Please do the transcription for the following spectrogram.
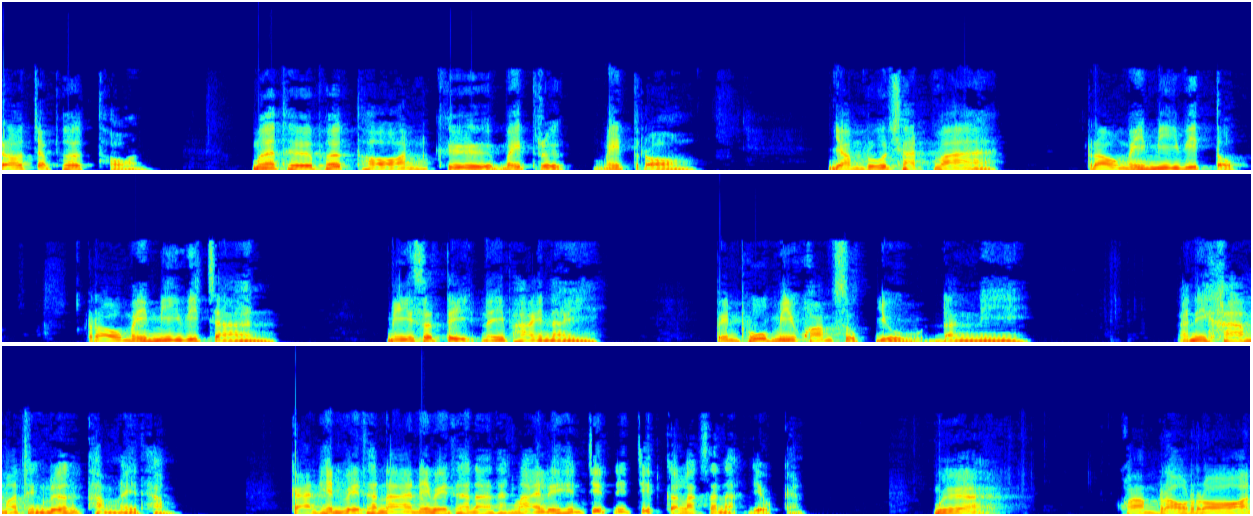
เราจะเพิกถอน เมื่อเธอเพิกถอนคือไม่ตรึกไม่ตรอง ย่อมรู้ชัดว่า เราไม่มีวิตก เราไม่มีวิจารมีสติในภายใน เป็นผู้มีความสุขอยู่ดังนี้ อันนี้ข้ามมาถึงเรื่องธรรมในธรรม การเห็นเวทนาในเวทนาทั้งหลายหรือเห็นจิตในจิตก็ลักษณะเดียวกัน เมื่อความเร่าร้อน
